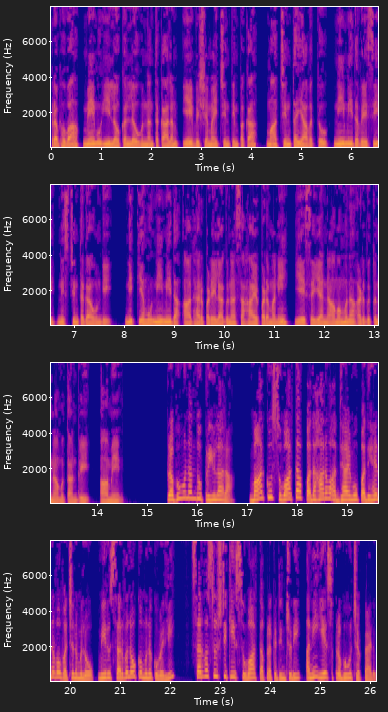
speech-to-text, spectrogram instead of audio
ప్రభువా మేము ఈ లోకంలో ఉన్నంతకాలం ఏ విషయమై చింతింపక మా చింత యావత్తు నీ మీద వేసి నిశ్చింతగా ఉండి నిత్యము నీ మీద ఆధారపడేలాగున సహాయపడమని ఏసయ్య నామమున అడుగుతున్నాము తండ్రి. ఆమెన్. ప్రభువునందు ప్రియులారా మార్కు సువార్త పదహారవ అధ్యాయము పదిహేనవ వచనములో మీరు సర్వలోకమునకు వెళ్ళి సర్వసృష్టికి సువార్త ప్రకటించుడి అని యేసు ప్రభువు చెప్పాడు.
